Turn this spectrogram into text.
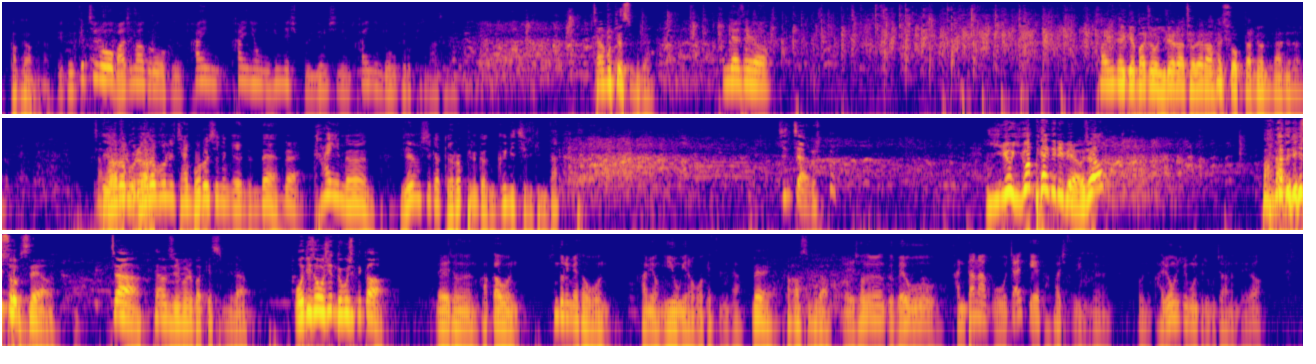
네. 감사합니다. 네, 그 끝으로 마지막으로 그 카인 카인 형님 힘내십시오. UMC님 카인님 너무 괴롭히지 마세요. 잘못했습니다. 힘내세요. 타인에게마저 이래라 저래라 할 수 없다면 나는. 자, 근데 여러분 질문을 여러분이 잘 모르시는 게 있는데 네. 카이는 UMC가 괴롭히는 거 은근히 즐긴다. 진짜로. 이거, 이거 패드립이에요, 그죠? 받아들일 수 없어요. 자, 다음 질문을 받겠습니다. 어디서 오신 누구십니까? 네, 저는 가까운 신도림에서 온 가명 이용이라고 하겠습니다. 네, 반갑습니다. 네, 저는 그 매우 간단하고 짧게 답하실 수 있는 그런 좀 가벼운 질문을 드리고자 하는데요.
